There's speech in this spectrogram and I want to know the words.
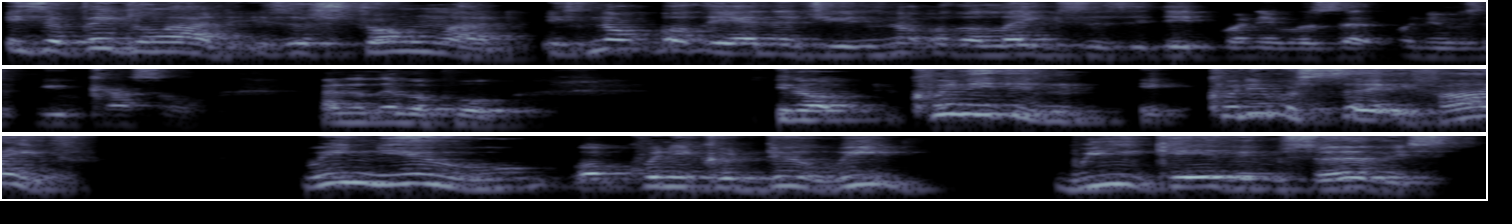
he's a big lad. He's a strong lad. He's not got the energy. He's not got the legs as he did when he was at when he was at Newcastle and at Liverpool. You know, Quinny didn't. Quinny was thirty-five. We knew what Quinny could do. We we gave him service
